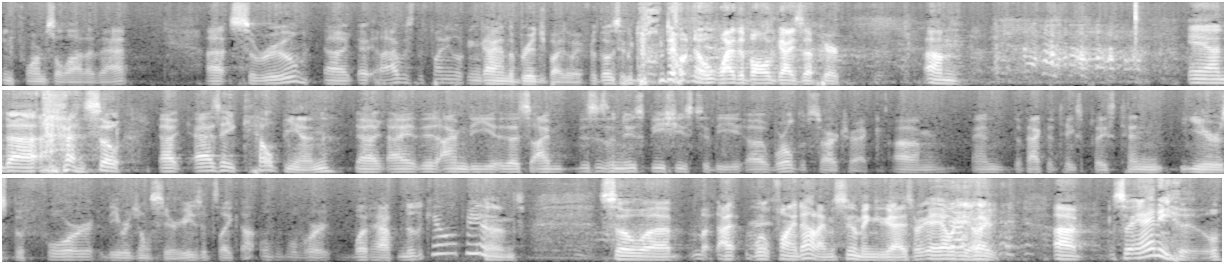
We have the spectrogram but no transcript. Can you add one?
informs a lot of that. Uh, Saru, uh, I was the funny looking guy on the bridge, by the way, for those who don't, don't know why the bald guy's up here. Um, and uh, so uh, as a Kelpian, uh, I, am the, this, I'm, this is a new species to the uh, world of Star Trek. Um, and the fact that it takes place 10 years before the original series, it's like, oh, what happened to the Kelpians? So uh, I, we'll find out, I'm assuming you guys are. Yeah, okay. Uh, so, anywho,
